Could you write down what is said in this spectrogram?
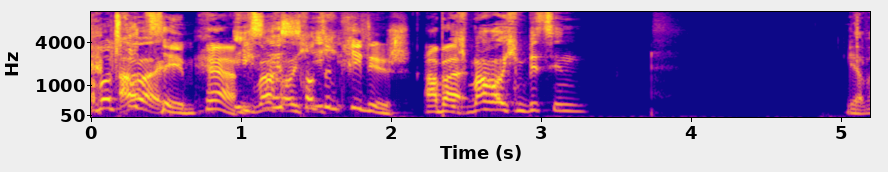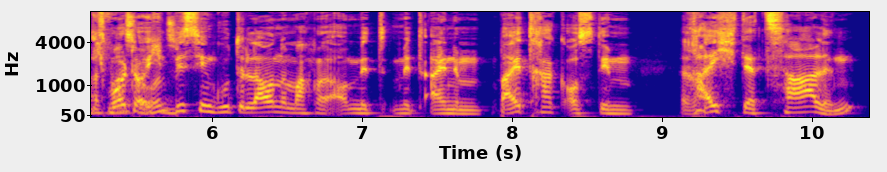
Aber trotzdem, Aber, ja. ich ich es euch- trotzdem ich- kritisch. Aber ich mache euch ein bisschen, Ja, was ich wollte euch ein bisschen gute Laune machen auch mit, mit einem Beitrag aus dem Reich der Zahlen.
